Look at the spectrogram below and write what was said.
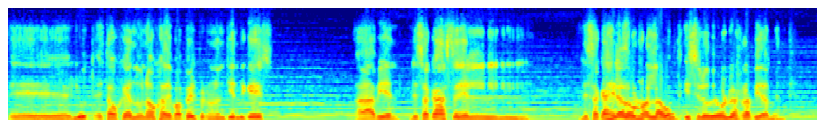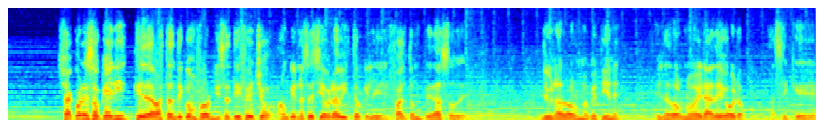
Eh, Lut está ojeando una hoja de papel, pero no entiende qué es. Ah, bien. Le sacás el. Le sacás el adorno al laúd y se lo devolvés rápidamente. Ya con eso Kenny queda bastante conforme y satisfecho, aunque no sé si habrá visto que le falta un pedazo de, de un adorno que tiene. El adorno era de oro, así que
